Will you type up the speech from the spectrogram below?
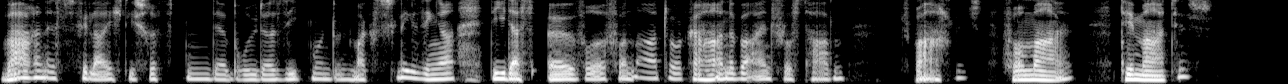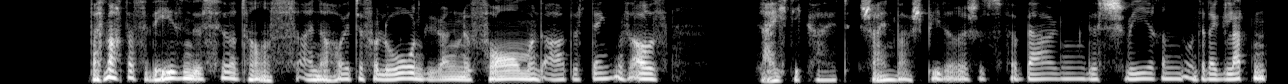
waren es vielleicht die Schriften der Brüder Sigmund und Max Schlesinger, die das Övre von Arthur Kahane beeinflusst haben? Sprachlich, formal, thematisch? Was macht das Wesen des Feuilletons, eine heute verloren gegangene Form und Art des Denkens aus? Leichtigkeit, scheinbar spielerisches Verbergen des Schweren unter der glatten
